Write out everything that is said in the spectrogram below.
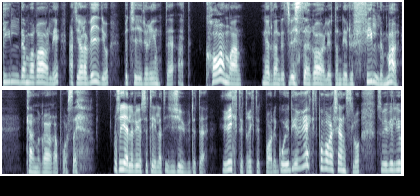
bilden vara rörlig. Att göra video betyder inte att kameran nödvändigtvis är rörlig utan det du filmar kan röra på sig. Och så gäller det att se till att ljudet är riktigt, riktigt bra. Det går ju direkt på våra känslor, så vi vill ju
